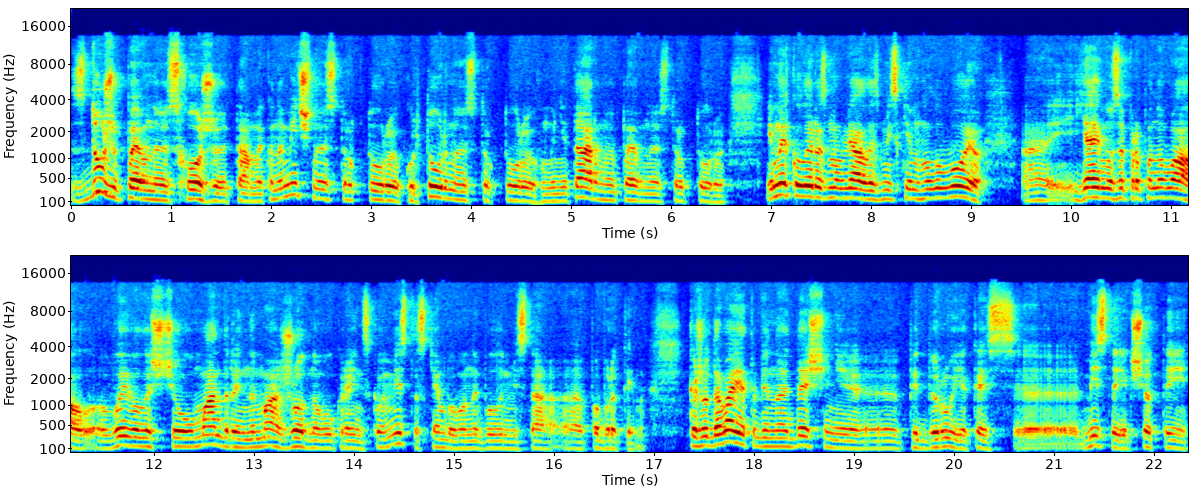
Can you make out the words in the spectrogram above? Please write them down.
З дуже певною схожою там економічною структурою, культурною структурою, гуманітарною певною структурою. І ми, коли розмовляли з міським головою, е, я йому запропонував, виявилося, що у Мандри нема жодного українського міста, з ким би вони були міста е, побратими. Кажу, давай я тобі на Одещині е, підберу якесь місто, якщо ти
